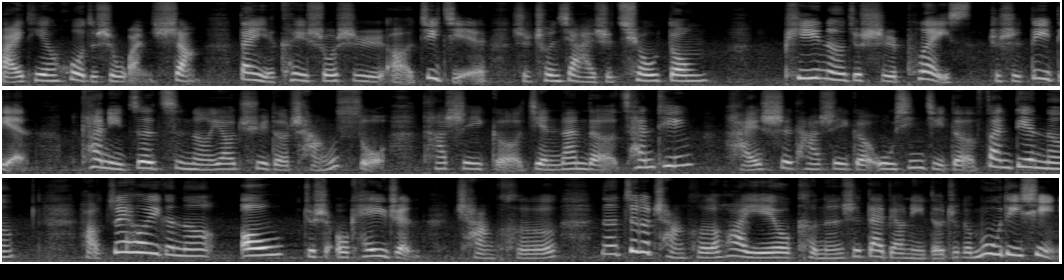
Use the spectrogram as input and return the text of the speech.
白天或者是晚上，但也可以说是呃季节，是春夏还是秋冬。P 呢就是 place，就是地点。看你这次呢要去的场所，它是一个简单的餐厅，还是它是一个五星级的饭店呢？好，最后一个呢，O 就是 occasion 场合。那这个场合的话，也有可能是代表你的这个目的性，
